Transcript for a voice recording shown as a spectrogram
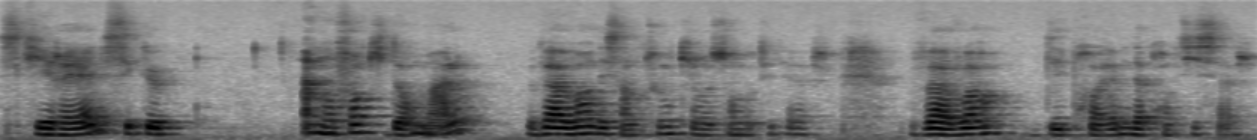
ce qui est réel, c'est que un enfant qui dort mal va avoir des symptômes qui ressemblent au TDAH, va avoir des problèmes d'apprentissage.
